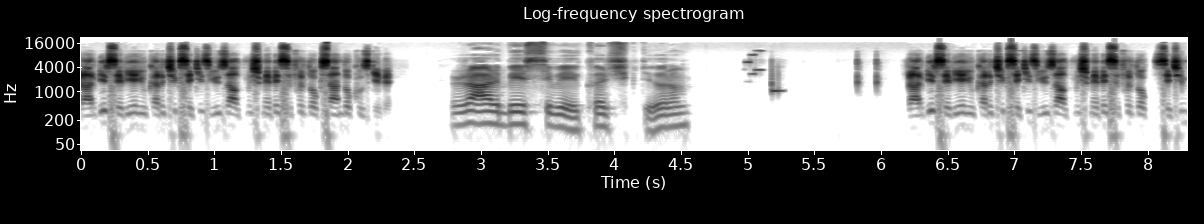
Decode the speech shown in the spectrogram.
Ver bir seviye yukarı çık 860 MB 099 gibi. RAR bir seviye yukarı çık diyorum. Ver bir seviye yukarı çık 860 MB 09 seçim.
